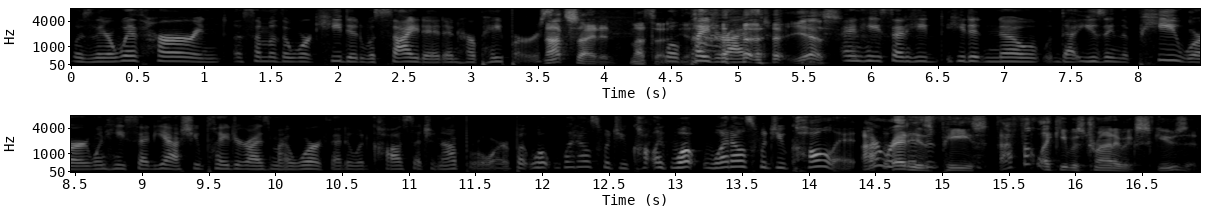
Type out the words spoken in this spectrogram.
was there with her, and uh, some of the work he did was cited in her papers. Not cited. Not that. well, yeah. plagiarized. yes. and he said he he didn't know that using the p word when he said, "Yeah, she plagiarized my work," that it would cause such an uproar. But what what else would you call like what what else would you call it? I read his piece. I felt like he was trying to excuse it,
